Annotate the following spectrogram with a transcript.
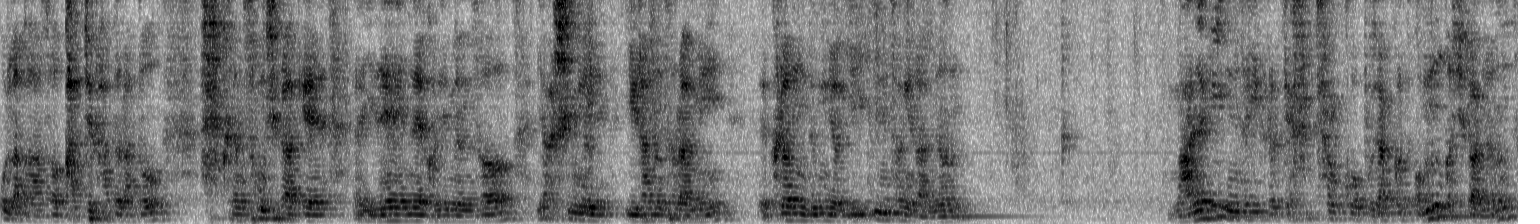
올라가서 갑질 하더라도 아, 그냥 성실하게 내내 거리면서 열심히 일하는 사람이 그런 능력이 인성이라면 만약에 인생이 그렇게 하찮고 부잡것 없는 것이라면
